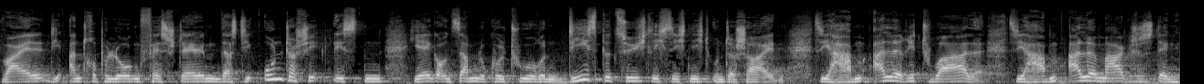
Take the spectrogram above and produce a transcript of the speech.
weil die Anthropologen feststellen, dass die unterschiedlichsten Jäger- und Sammlerkulturen diesbezüglich sich nicht unterscheiden. Sie haben alle Rituale, sie haben alle magisches Denken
